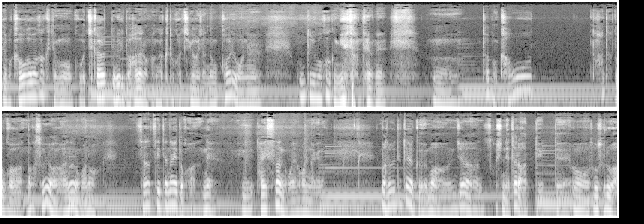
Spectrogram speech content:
例えば顔が若くてもこう近寄ってみると肌の感覚とか違うじゃん。でも彼はね本当に若く見えたんだよね。うん、多分顔肌とかなんかそういうのはあれなのかな。差がついてないとかね。体質なのかね分かんないけど。まあそれでとにかくまあじゃあ少し寝たらって言って「ああそうするわ」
